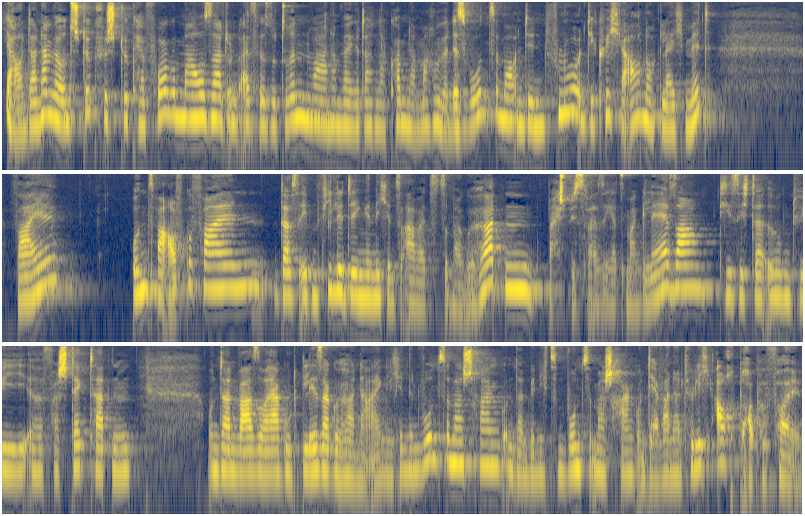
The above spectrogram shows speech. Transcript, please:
Ja, und dann haben wir uns Stück für Stück hervorgemausert und als wir so drinnen waren, haben wir gedacht, na komm, dann machen wir das Wohnzimmer und den Flur und die Küche auch noch gleich mit, weil uns war aufgefallen, dass eben viele Dinge nicht ins Arbeitszimmer gehörten, beispielsweise jetzt mal Gläser, die sich da irgendwie äh, versteckt hatten. Und dann war so, ja gut, Gläser gehören ja eigentlich in den Wohnzimmerschrank und dann bin ich zum Wohnzimmerschrank und der war natürlich auch proppevoll.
